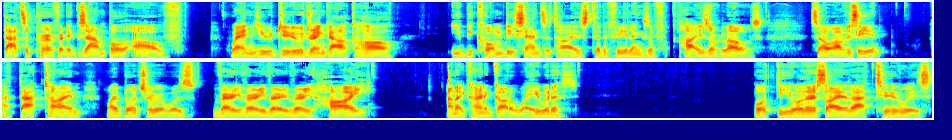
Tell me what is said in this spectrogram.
that's a perfect example of when you do drink alcohol, you become desensitized to the feelings of highs or lows. So obviously, at that time, my blood sugar was very, very, very, very high, and I kind of got away with it. But the other side of that too is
